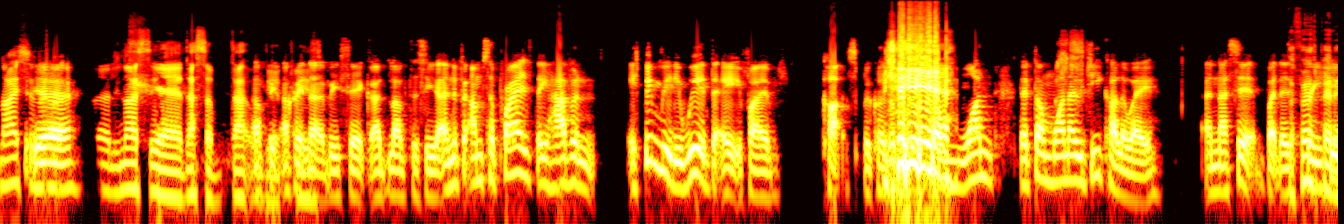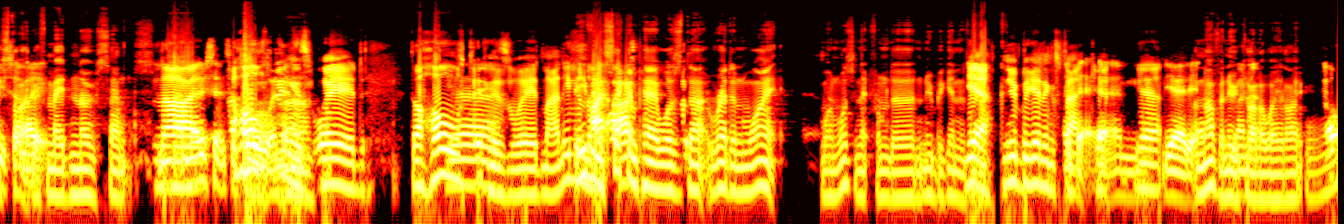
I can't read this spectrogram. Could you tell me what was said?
nice and Yeah, early, nice. Yeah, that's a that would I be think a I think that'd be sick. I'd love to see that. And if, I'm surprised they haven't. It's been really weird the 85 cuts because obviously they've done one they've done one OG colorway, and that's it. But there's the first three pair they shoes, so like made no sense. No, no sense the whole all. thing And, uh, is weird. The whole thing is weird, man. Even, Even the, the I- second pair was that red and white one, wasn't it? From the New Beginnings? yeah, pack? new beginnings pack. the, Yeah, um, yeah. yeah. the- another new colorway. Like, Oh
